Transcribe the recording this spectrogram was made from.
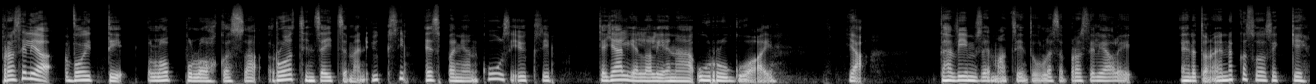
Brasilia voitti loppulohkossa Ruotsin 7-1, Espanjan 6-1 ja jäljellä oli enää Uruguay. Ja tähän viimeiseen matsiin tullessa Brasilia oli ehdoton ennakkosuosikki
